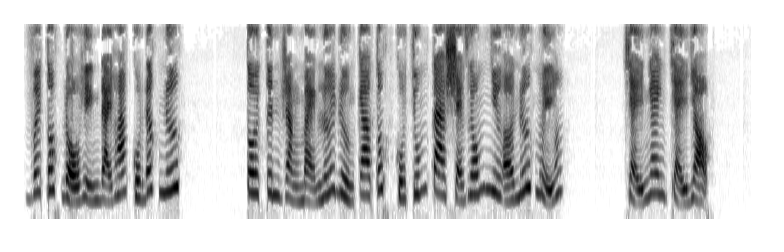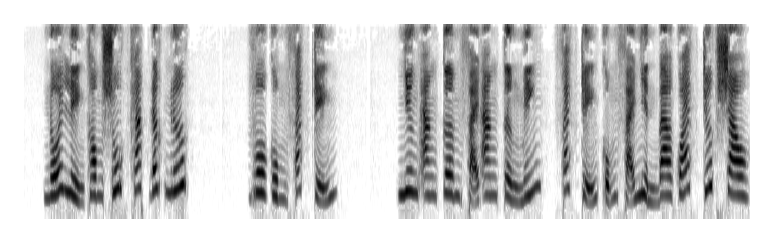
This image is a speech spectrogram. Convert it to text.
Với tốc độ hiện đại hóa của đất nước, tôi tin rằng mạng lưới đường cao tốc của chúng ta sẽ giống như ở nước Mỹ. Chạy ngang chạy dọc, nối liền thông suốt khắp đất nước, vô cùng phát triển. Nhưng ăn cơm phải ăn từng miếng, phát triển cũng phải nhìn bao quát trước sau.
